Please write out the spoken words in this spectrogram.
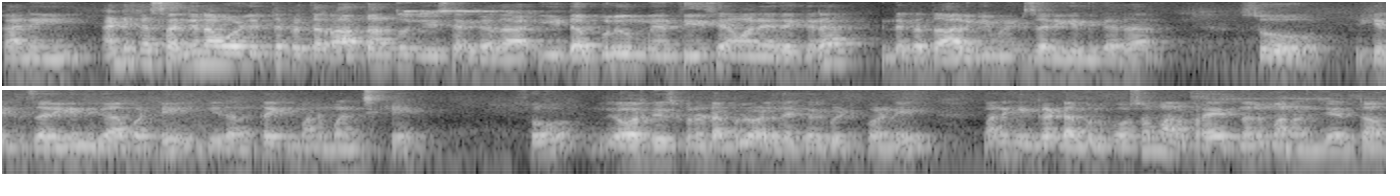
కానీ అంటే ఇక సంజన వాళ్ళు ఇంత పెద్ద రాద్ధాంతం చేశారు కదా ఈ డబ్బులు మేము తీసామనే దగ్గర ఇంత పెద్ద ఆర్గ్యుమెంట్ జరిగింది కదా. సో ఇక ఇంత జరిగింది కాబట్టి ఇదంతా ఇక మన మంచికే. సో ఎవరు తీసుకున్న డబ్బులు వాళ్ళ దగ్గర పెట్టుకోండి. మనకి ఇంకా డబ్బుల కోసం మన ప్రయత్నాలు మనం చేద్దాం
